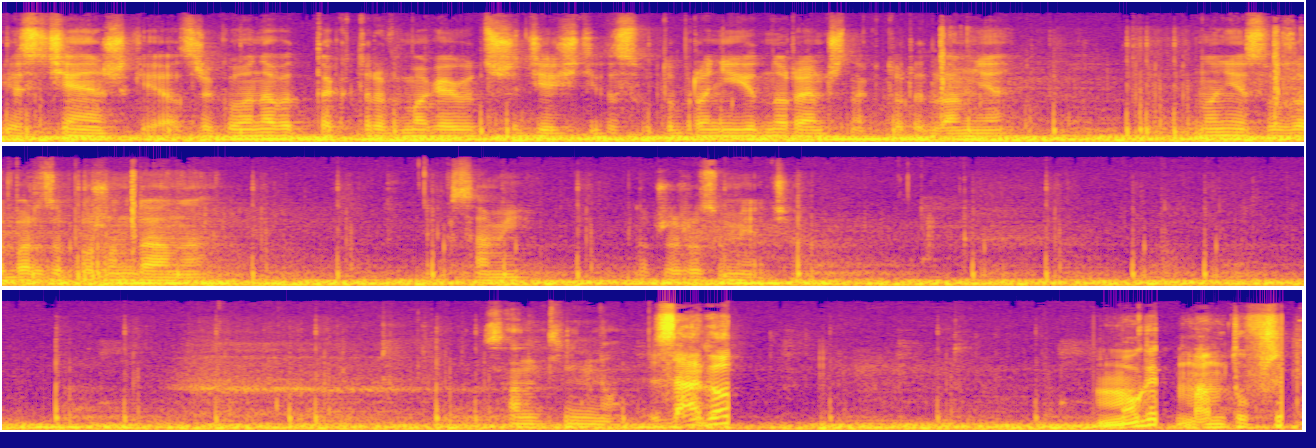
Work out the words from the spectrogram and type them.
jest ciężkie, a z reguły nawet te, które wymagają 30 to są to bronie jednoręczne, które dla mnie no nie są za bardzo pożądane. Jak sami dobrze rozumiecie. Santino. Zago... mogę? Mam tu wszystko.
